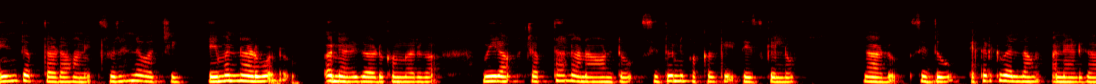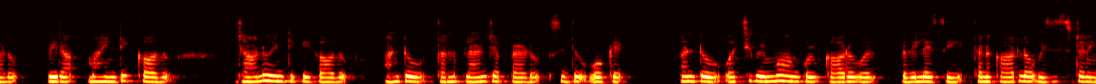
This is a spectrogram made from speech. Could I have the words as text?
ఏం చెప్తాడా అని. సురేంద్ర వచ్చి ఏమన్నాడు వాడు? అని అడిగాడు కంగారుగా. వీర చెప్తానా అంటూ సిద్ధుని పక్కకి తీసుకెళ్ళు. నాడు సిద్ధు ఎక్కడికి వెళ్దాం? అని అడిగాడు. వీర మా ఇంటికి కాదు. జాను ఇంటికి కాదు అంటూ తన ప్లాన్ చెప్పాడు. సిద్ధు ఓకే అంటూ వచ్చి విమ్ము అంకుల్ కారు వదిలేసి తన కారులో విశిష్టని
